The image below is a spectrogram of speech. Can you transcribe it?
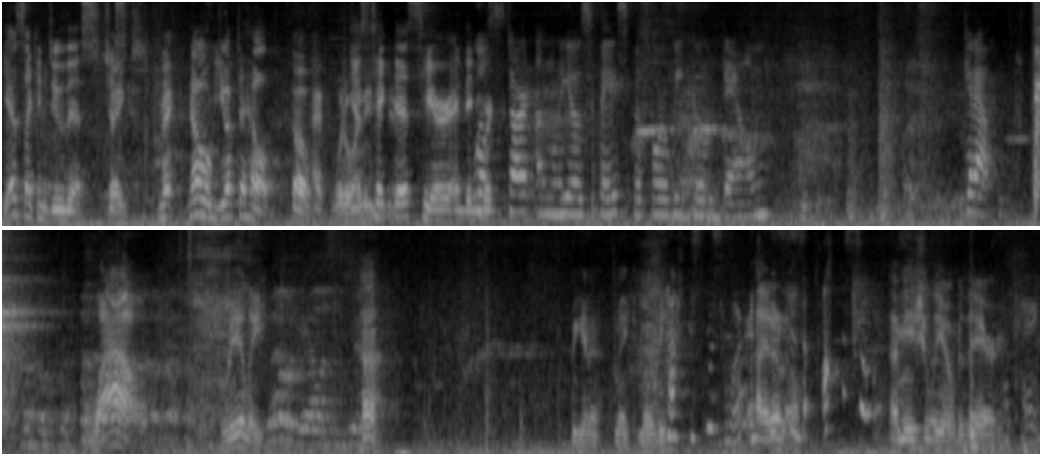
Yes, I can do this. Just, Thanks. No, you have to help. Oh, Alright, what do I just need to take do? this here, and then We'll we're. start on Leo's face before we go down. Get out. Wow. Really? Huh. We gonna make a movie? How does this work? I don't this know. is awesome. I'm usually over there. Okay.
